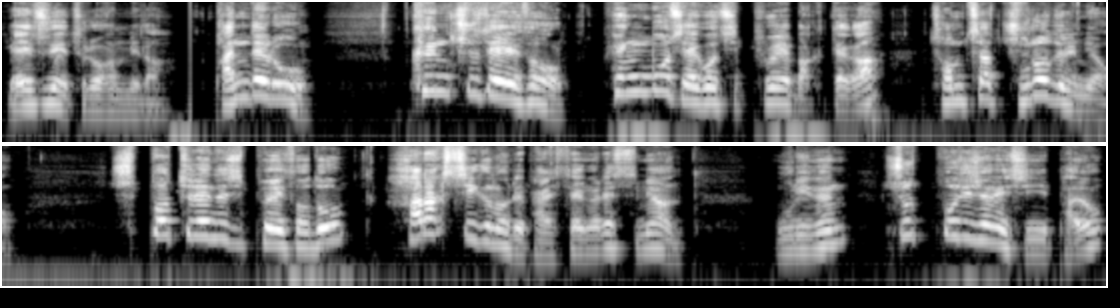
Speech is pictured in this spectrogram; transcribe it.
매수에 들어갑니다. 반대로 큰 추세에서 횡보 제거 지표의 막대가 점차 줄어들며 슈퍼트렌드 지표에서도 하락 시그널이 발생을 했으면 우리는 숏 포지션에 진입하여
